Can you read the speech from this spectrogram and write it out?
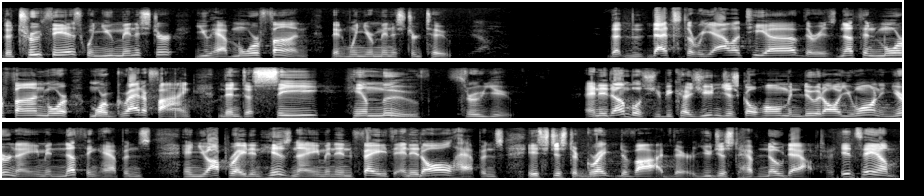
The truth is, when you minister, you have more fun than when you're ministered to. That, that's the reality of. There is nothing more fun, more, more gratifying than to see Him move through you. And it humbles you because you can just go home and do it all you want in your name and nothing happens. And you operate in His name and in faith and it all happens. It's just a great divide there. You just have no doubt. It's Him,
